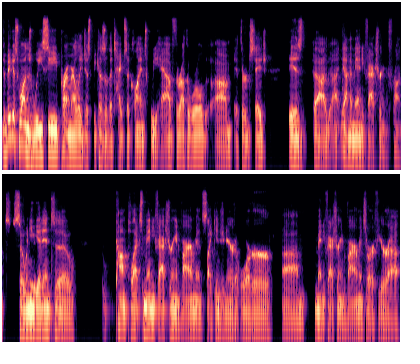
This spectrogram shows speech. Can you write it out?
The biggest ones we see primarily just because of the types of clients we have throughout the world um, at third stage is uh, on the manufacturing front. So when you get into complex manufacturing environments like engineer to order um, manufacturing environments, or if you're a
